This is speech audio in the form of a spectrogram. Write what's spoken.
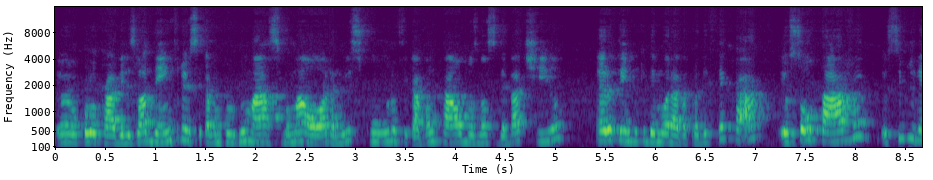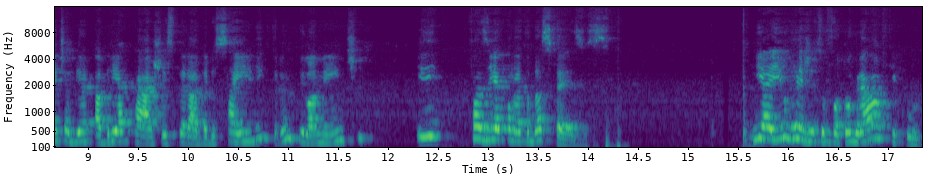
eu colocava eles lá dentro, eles ficavam por no máximo uma hora no escuro, ficavam calmos, não se debatiam. Era o tempo que demorava para defecar. Eu soltava, eu simplesmente abria, abria a caixa, esperava eles saírem tranquilamente e fazia a coleta das fezes. E aí o registro fotográfico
